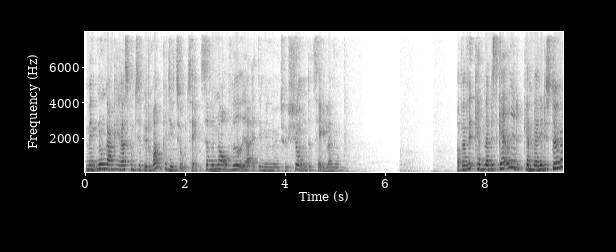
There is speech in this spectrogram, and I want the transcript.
Men nogle gange kan jeg også komme til at bytte rundt på de to ting. Så hvornår ved jeg, at det er min intuition, der taler nu? Og hvad, kan den være beskadiget? Kan den være lidt i stykker?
